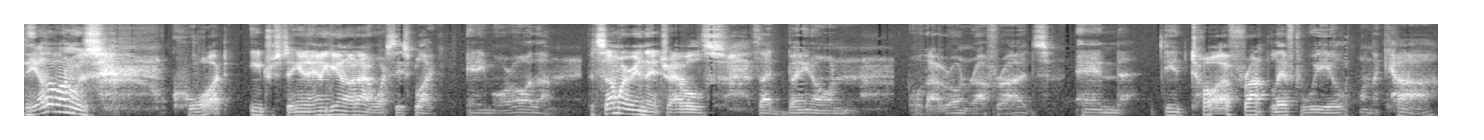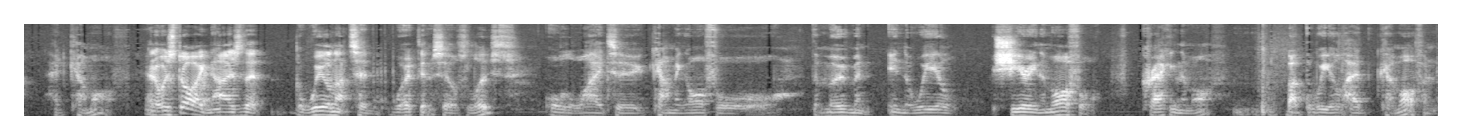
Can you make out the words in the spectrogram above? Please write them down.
The other one was quite interesting, and again, I don't watch this bloke anymore either. But somewhere in their travels, they'd been on, or they were on rough roads, and the entire front left wheel on the car had come off. And it was diagnosed that the wheel nuts had worked themselves loose all the way to coming off or the movement in the wheel shearing them off or cracking them off. But the wheel had come off and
